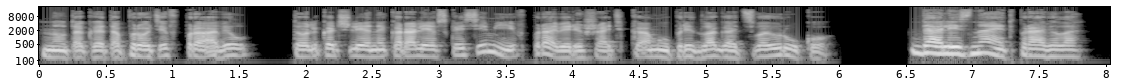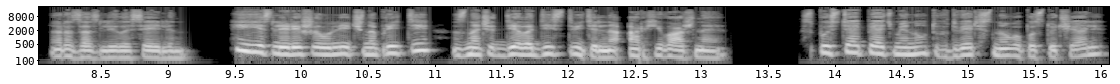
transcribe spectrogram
Ну так это против правил. Только члены королевской семьи вправе решать, кому предлагать свою руку». «Далей знает правила», — разозлилась Эйлин. И если решил лично прийти, значит, дело действительно архиважное. Спустя пять минут в дверь снова постучали,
